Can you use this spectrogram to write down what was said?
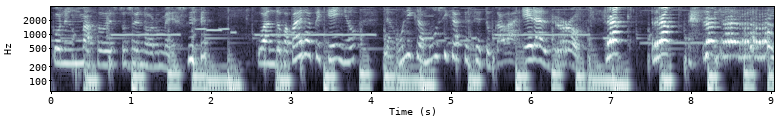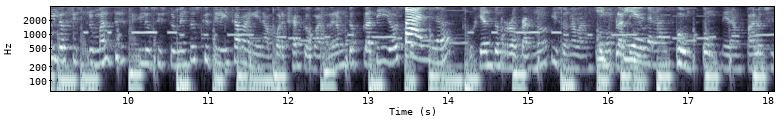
con un mazo de estos enormes. Cuando papá era pequeño, la única música que se tocaba era el rock. Rock, rock, rock, rock, rock. Y los instrumentos, y los instrumentos que utilizaban eran, por ejemplo, cuando eran dos platillos, Palos. cogían dos rocas, ¿no? Y sonaban Y como platillos. piedras. Pum, pum, eran palos y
